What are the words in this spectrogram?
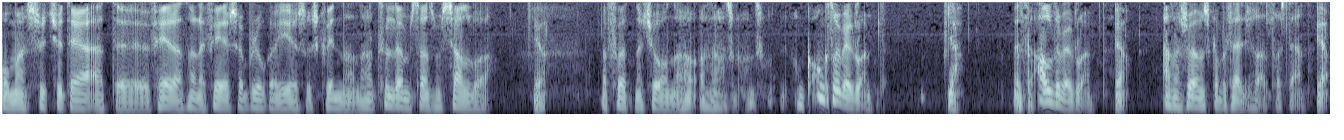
Og man synes jo det at uh, fyrir at han er fyrir, så brukar Jesus kvinnan, han til dem stand som salva. Ja. Han født tjåna, og han kan ikke være glemt. Ja. Han kan aldri være glemt. Ja. At han søvn skal fortelles alt fra stedet. Ja.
